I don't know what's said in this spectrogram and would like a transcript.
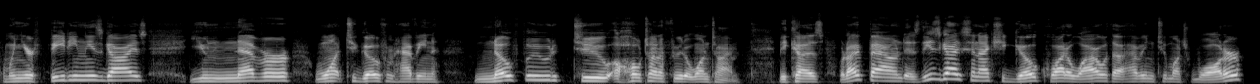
when you're feeding these guys, you never want to go from having no food to a whole ton of food at one time. Because what I've found is these guys can actually go quite a while without having too much water.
